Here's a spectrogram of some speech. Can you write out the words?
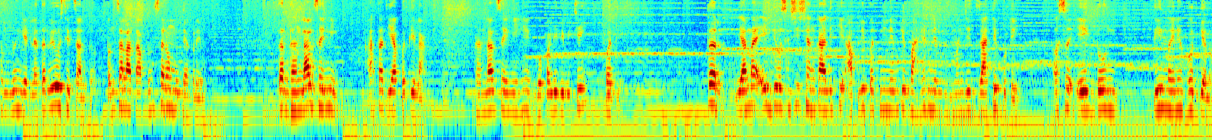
समजून घेतल्या तर व्यवस्थित चालतं. पण चला आता आपण सर्व मुद्द्याकडे येऊ. तर धनलाल सैनी अर्थात या पतीला. धनलाल सैनी हे गोपाली देवीचे पती. तर यांना एक दिवस अशी शंका आली की आपली पत्नी नेमकी बाहेर नेम म्हणजे जाते कुठे? असं एक दोन तीन महिने होत गेलं.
